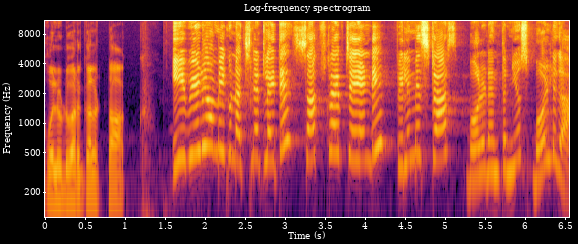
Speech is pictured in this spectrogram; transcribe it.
కోలీవుడ్ వర్గాల టాక్. ఈ వీడియో మీకు నచ్చినట్లయితే సబ్స్క్రైబ్ చేయండి. ఫిలిం స్టార్స్ బోలెడంత న్యూస్ బోల్డ్గా.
